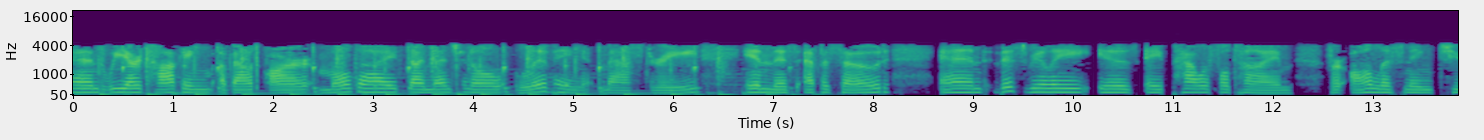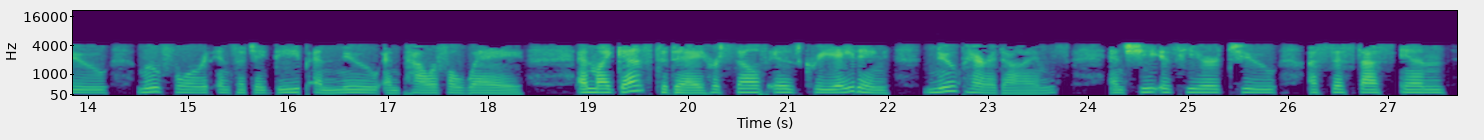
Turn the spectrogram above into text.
and we are talking about our multi-dimensional living mastery in this episode. And this really is a powerful time for all listening to move forward in such a deep and new and powerful way. And my guest today herself is creating new paradigms, and she is here to assist us in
